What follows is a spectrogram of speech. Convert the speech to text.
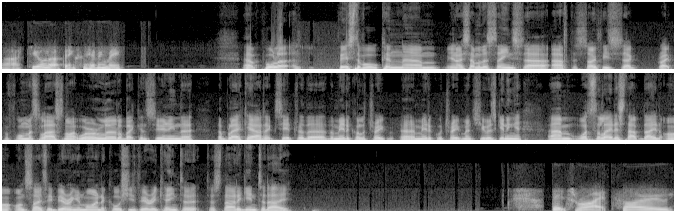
Uh, kia ora. Thanks for having me. Uh, Paula, first of all, can um, you know some of the scenes uh, after Sophie's uh, great performance last night were a little bit concerning. The the blackout, etc., the the medical treat, uh, medical treatment she was getting. Um, what's the latest update on, on Sophie? Bearing in mind, of course, she's very keen to, to start again today. That's right. So,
